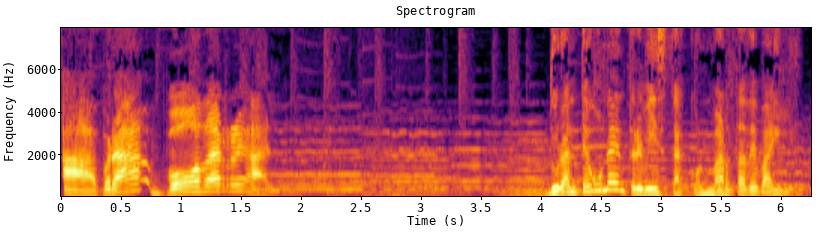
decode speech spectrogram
Habrá boda real. Durante una entrevista con Marta de Baile,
